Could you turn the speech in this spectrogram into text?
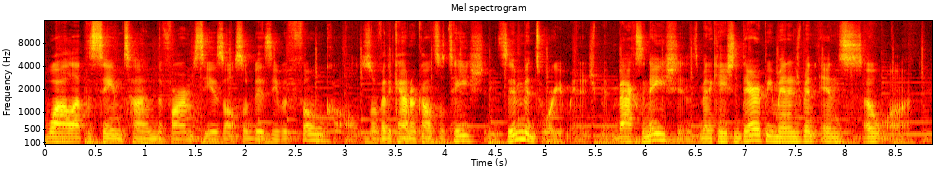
While at the same time, the pharmacy is also busy with phone calls, over the counter consultations, inventory management, vaccinations, medication therapy management, and so on.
